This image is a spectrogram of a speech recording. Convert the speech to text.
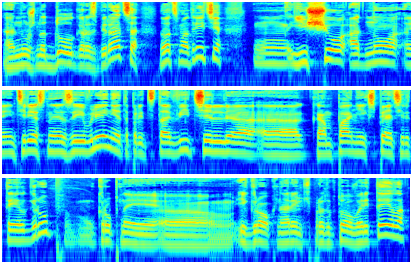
а, нужно долго разбираться. Но вот смотрите, еще одно интересное заявление. Это представитель а, компании X5 Retail Group, крупный э, игрок на рынке продуктового ритейла.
